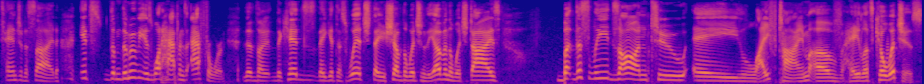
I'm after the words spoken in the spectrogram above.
tangent aside, it's the the movie is what happens afterward. The the the kids they get this witch, they shove the witch into the oven, the witch dies. But this leads on to a lifetime of hey, let's kill witches,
